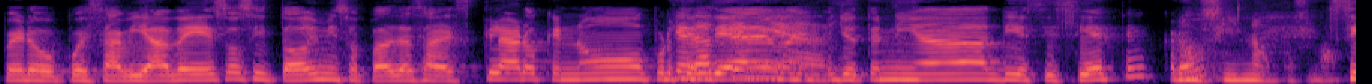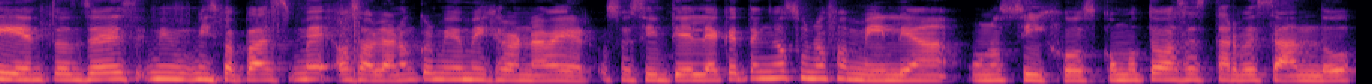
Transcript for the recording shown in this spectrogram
pero pues había besos y todo, y mis papás, ya sabes, claro que no, porque el día de, yo tenía 17, creo. No, sí, no, pues no. Sí, entonces mis papás me, o sea, hablaron conmigo y me dijeron, a ver, o sea, Cintia, el día que tengas una familia, unos hijos, ¿cómo te vas a estar besando?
